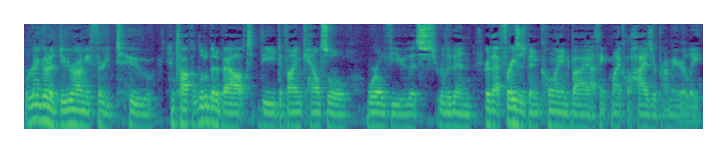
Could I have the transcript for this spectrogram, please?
we're going to go to Deuteronomy 32 and talk a little bit about the divine council worldview that's really been, or that phrase has been coined by, I think, Michael Heiser primarily.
